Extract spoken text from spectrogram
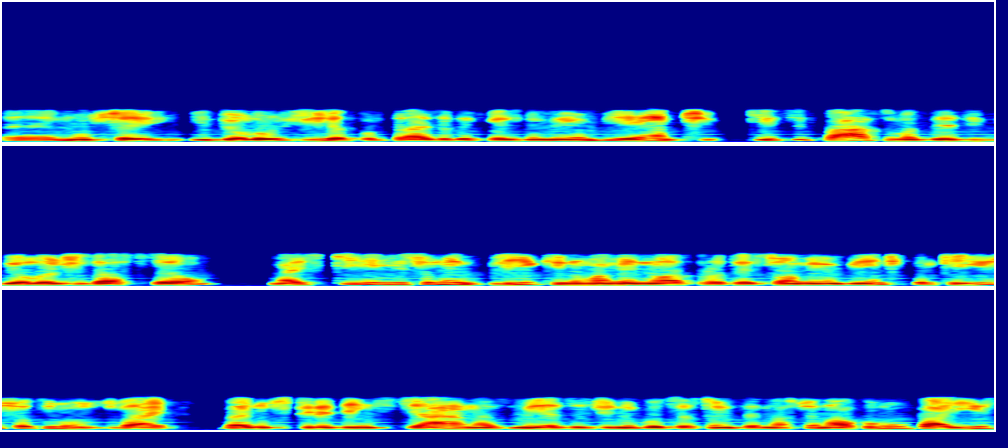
é, não sei, ideologia por trás da defesa do meio ambiente, que se faça uma desideologização, mas que isso não implique numa menor proteção ao meio ambiente, porque isso é o que nos vai vai nos credenciar nas mesas de negociação internacional como um país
